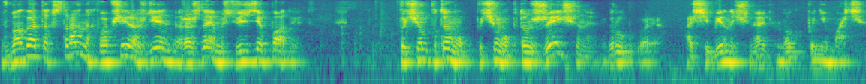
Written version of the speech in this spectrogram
в богатых странах вообще рождаемость везде падает. Почему? Потому, почему? Потому что женщины, грубо говоря, о себе начинают много понимать.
